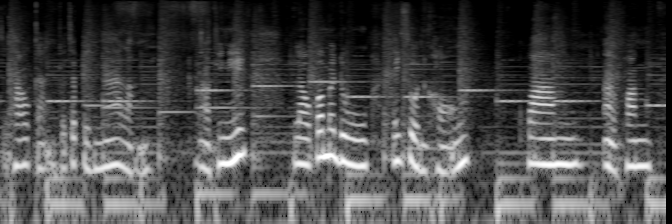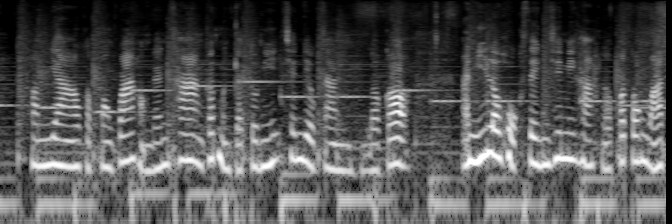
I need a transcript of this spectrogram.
จะเท่ากันก็จะเป็นหน้าหลังทีนี้เราก็มาดูในส่วนของความความ ความยาวกับความกว้างของด้านข้างก็เหมือนกับตัวนี้เช่นเดียวกัน แล้วก็อันนี้เรา 6 เซนใช่ไหมคะ เราก็ต้องวัด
